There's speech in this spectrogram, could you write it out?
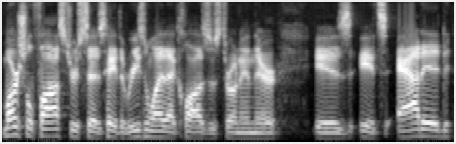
King5.com, Marshall Foster says, hey, the reason why that clause was thrown in there is it's added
